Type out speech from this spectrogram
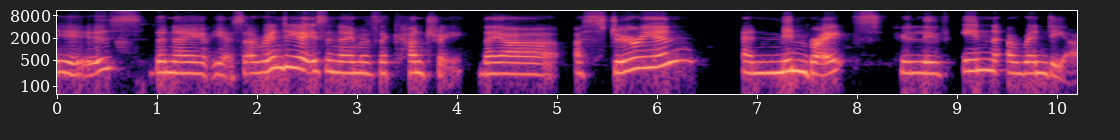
is the name. Yes, Arendia is the name of the country. They are Asturian and Mimbrates who live in Arendia.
